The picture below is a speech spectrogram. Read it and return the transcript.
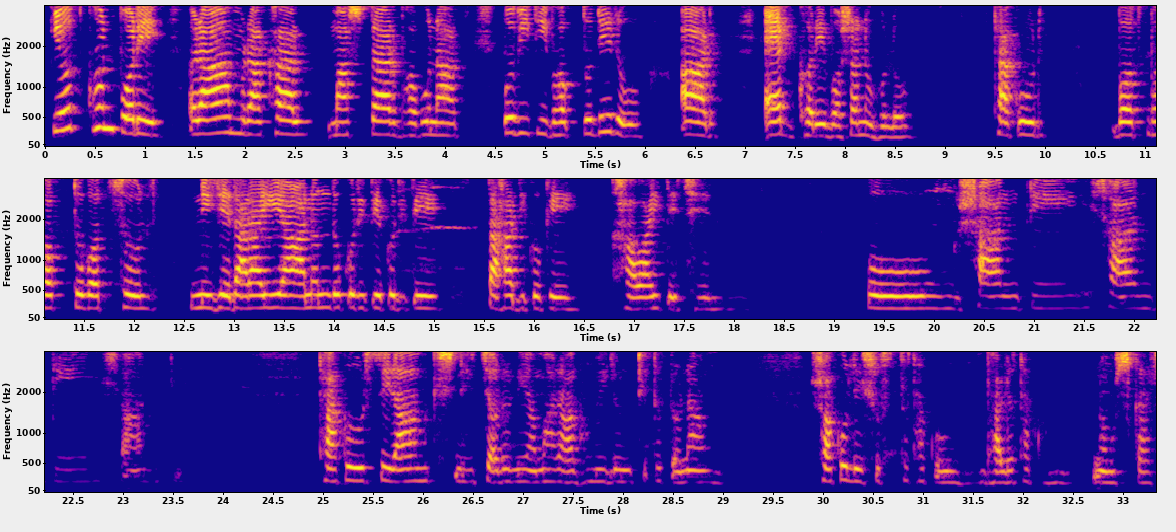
কিয়ৎক্ষণ পরে রাম, রাখাল, মাস্টার, ভবনাথ প্রভৃতি ভক্তদেরও আর এক ঘরে বসানো হলো। ঠাকুর ভক্ত বৎসল নিজে দাঁড়াইয়া আনন্দ করিতে করিতে তাহাদিগকে খাওয়াইতেছেন। ওম শান্তি শান্তি শান্তি। ঠাকুর শ্রীরামকৃষ্ণের চরণে আমার আভূমি লুণ্ঠিত প্রণাম। সকলে সুস্থ থাকুন ভালো থাকুন। নমস্কার।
